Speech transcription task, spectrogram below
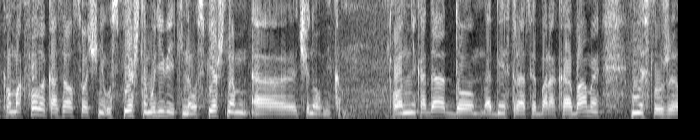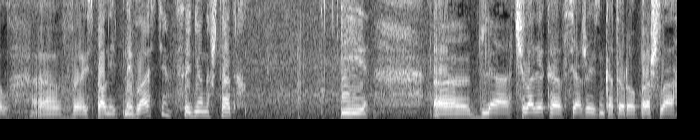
Майкл Макфол оказался очень успешным, удивительно успешным э, чиновником. Он никогда до администрации Барака Обамы не служил э, в исполнительной власти в Соединенных Штатах. И э, для человека, вся жизнь которого прошла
